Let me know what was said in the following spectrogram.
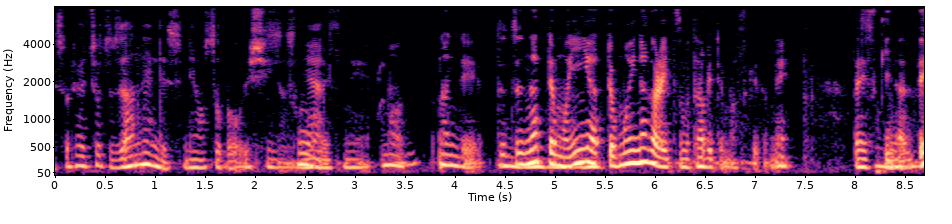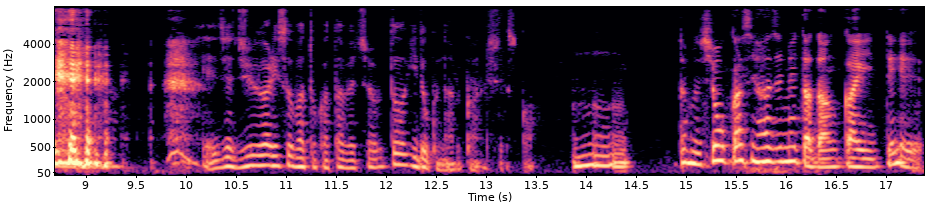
それはちょっと残念ですね。お蕎麦美味しいのそうにね。ですね。まあなんで頭痛になってもいいやって思いながらいつも食べてますけどね。大好きなんで。えーじゃあ十割そばとか食べちゃうとひどくなる感じですか？うん。多分消化し始めた段階で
